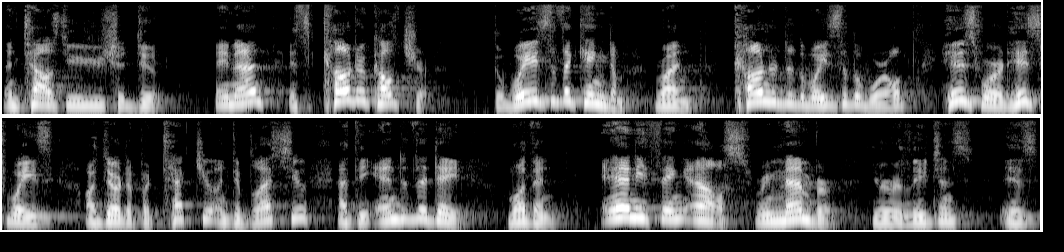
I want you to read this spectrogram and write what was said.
and tells you you should do. Amen? It's counterculture. The ways of the kingdom run counter to the ways of the world. His word, His ways are there to protect you and to bless you. At the end of the day, more than anything else, remember your allegiance is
